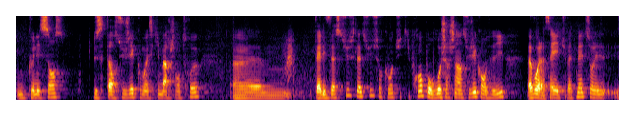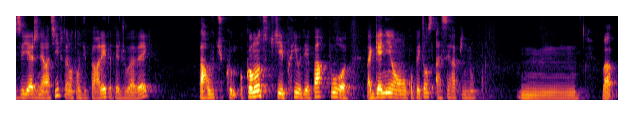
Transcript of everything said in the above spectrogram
une connaissance de certains sujets, comment est-ce qu'ils marchent entre eux. tu as les astuces là-dessus sur comment tu t'y prends pour rechercher un sujet quand on te dit, bah voilà, ça y est, tu vas te mettre sur les IA génératifs, tu as entendu parler, tu as peut-être joué avec. Par où tu, com- comment tu t'y es pris au départ pour euh, bah, gagner en compétences assez rapidement? Hmm, bah,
